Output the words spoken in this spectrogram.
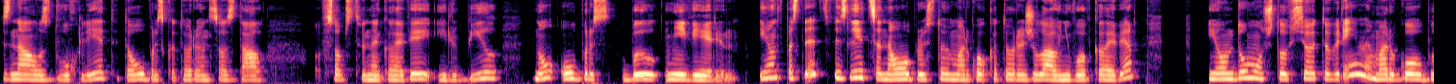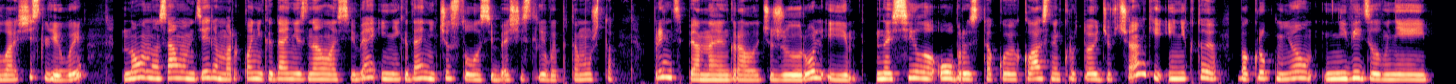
знал с двух лет, это образ, который он создал в собственной голове и любил, но образ был неверен. И он впоследствии злится на образ той Марго, которая жила у него в голове. И он думал, что все это время Марго была счастливой, но на самом деле Марго никогда не знала себя и никогда не чувствовала себя счастливой, потому что в принципе, она играла чужую роль и носила образ такой классной, крутой девчонки, и никто вокруг нее не видел в ней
